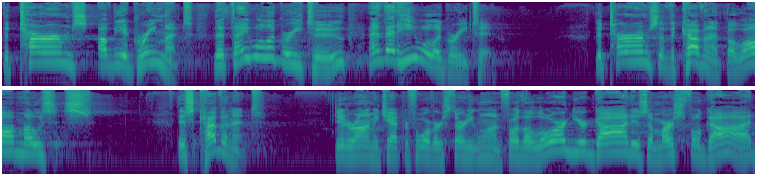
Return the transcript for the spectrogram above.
the terms of the agreement that they will agree to and that He will agree to. The terms of the covenant, the law of Moses. This covenant, Deuteronomy chapter 4, verse 31 For the Lord your God is a merciful God,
